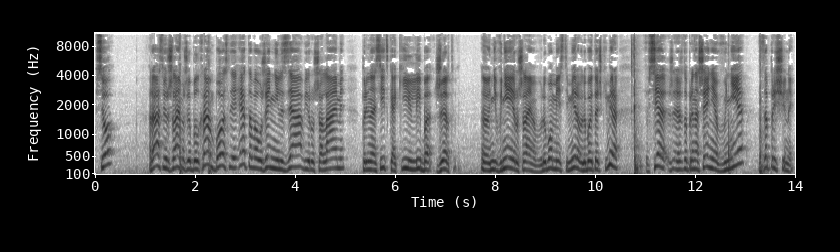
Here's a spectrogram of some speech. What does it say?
все. Раз в Иерушалайме уже был храм, после этого уже нельзя в Иерушалайме приносить какие-либо жертвы. Э, вне Иерушалайма, в любом месте мира, в любой точке мира, все жертвоприношения вне запрещены.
